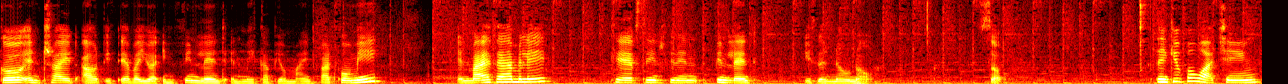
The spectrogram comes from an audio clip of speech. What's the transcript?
Go and try it out if ever you are in Finland and make up your mind. But for me, in my family, KFC in fin Finland is a no-no. So, thank you for watching.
